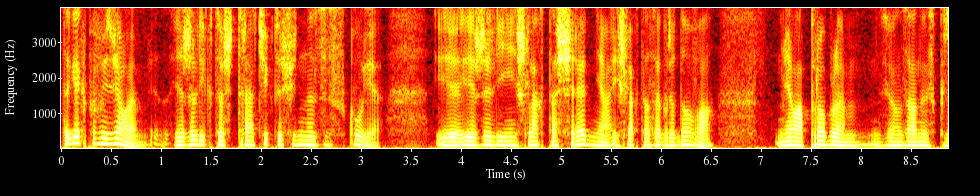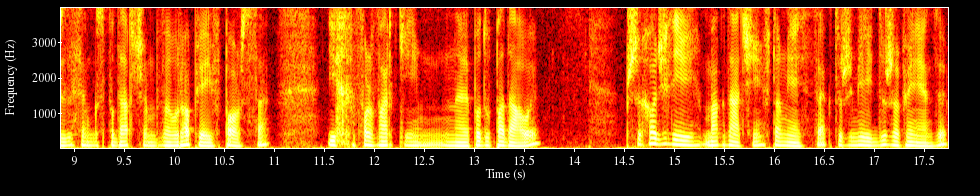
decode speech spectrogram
Tak jak powiedziałem, jeżeli ktoś traci, ktoś inny zyskuje. Jeżeli szlachta średnia i szlachta zagrodowa miała problem związany z kryzysem gospodarczym w Europie i w Polsce, ich folwarki podupadały, przychodzili magnaci w to miejsce, którzy mieli dużo pieniędzy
